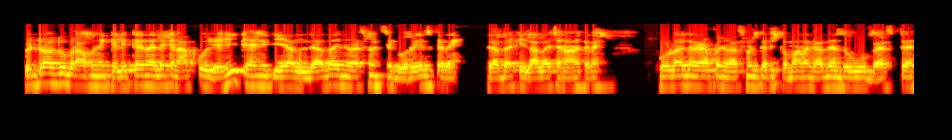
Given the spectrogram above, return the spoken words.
विड्रॉल के ऊपर आपने क्लिक करना है लेकिन आपको यही कहेंगे कि यार, ज़्यादा इन्वेस्टमेंट से रेज करें, ज़्यादा की लालच ना करें। थोड़ा अगर आप इन्वेस्टमेंट करके कमाना चाहते हैं तो वो बेस्ट है,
